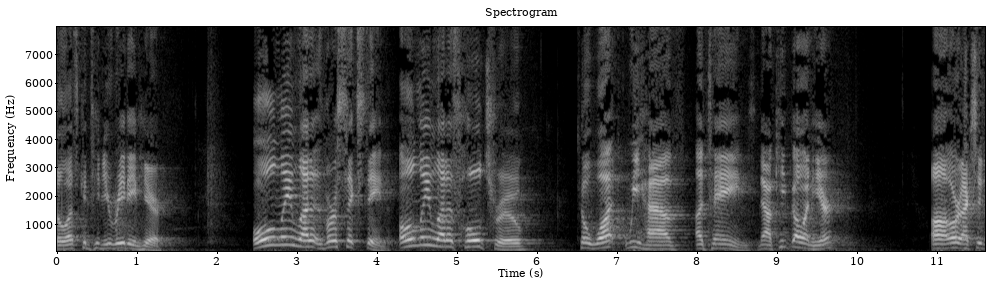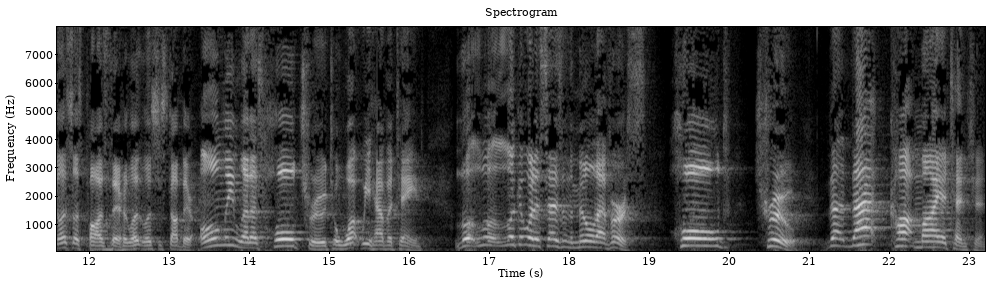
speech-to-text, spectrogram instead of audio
So let's continue reading here. Only let it, verse 16, only let us hold true to what we have attained. Now keep going here. Uh, or actually, let's, let's pause there. Let, us just stop there. Only let us hold true to what we have attained. Look, look, look at what it says in the middle of that verse. Hold true. That, that caught my attention.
